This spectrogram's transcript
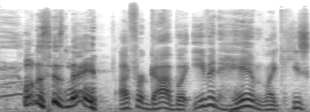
what is his name? I forgot, but even him, like he's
